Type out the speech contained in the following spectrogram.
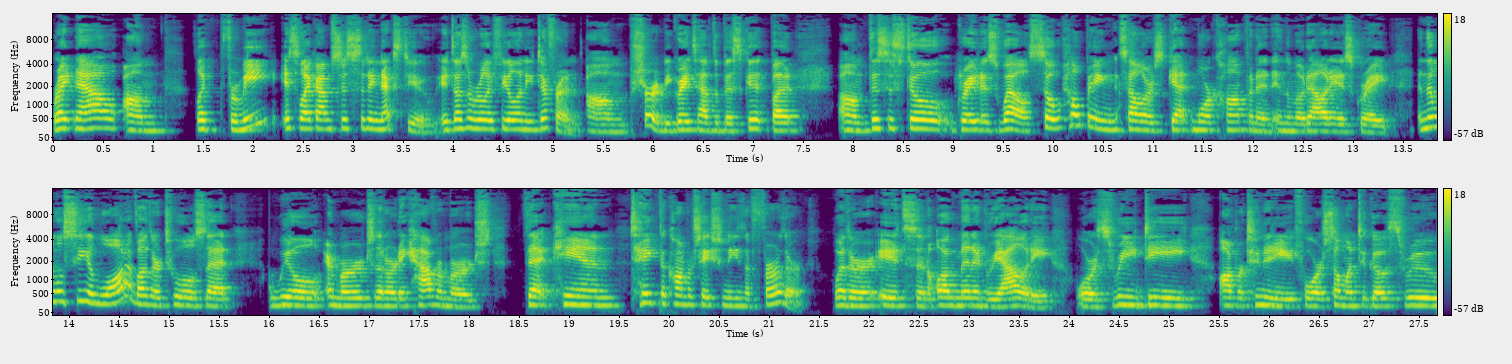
right now, um, like for me, it's like I'm just sitting next to you. It doesn't really feel any different. Um, sure, it'd be great to have the biscuit, but um, this is still great as well. So helping sellers get more confident in the modality is great. And then we'll see a lot of other tools that will emerge that already have emerged that can take the conversation even further whether it's an augmented reality or 3D opportunity for someone to go through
